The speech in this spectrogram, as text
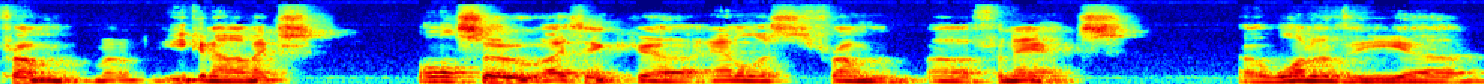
from economics. Also, I think uh, analysts from uh, finance. Uh, one of the uh,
